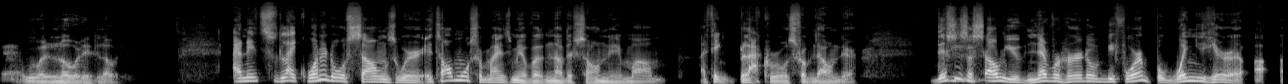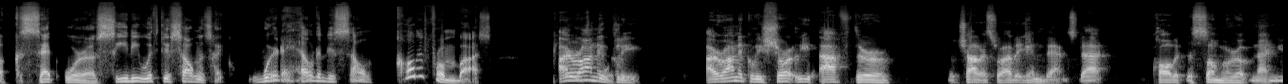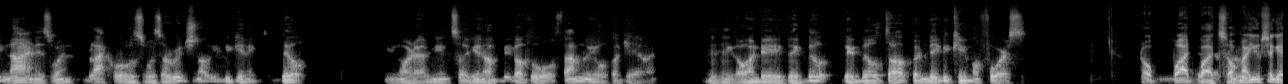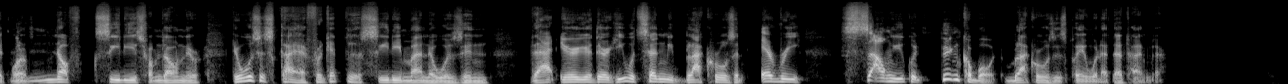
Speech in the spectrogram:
Yeah, we were loaded, loaded. And it's like one of those songs where it almost reminds me of another song named um, I think Black Rose from down there. This is a song you've never heard of before, but when you hear a, a, cassette or a CD with this song, it's like, where the hell did this song come from, boss? ironically, ironically, shortly after the Chalice Rodigan dance, that call it the summer of '99 is when Black Rose was originally beginning to build. You know what I mean? So you know, big up the whole family over there, and, you know, and they they built they built up and they became a force. No, bad, bad song. I used to get enough CDs from down there. There was this guy, I forget the CD man that was in that area there. He would send me Black Rose and every song you could think about, Black Rose is playing with at that time there.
